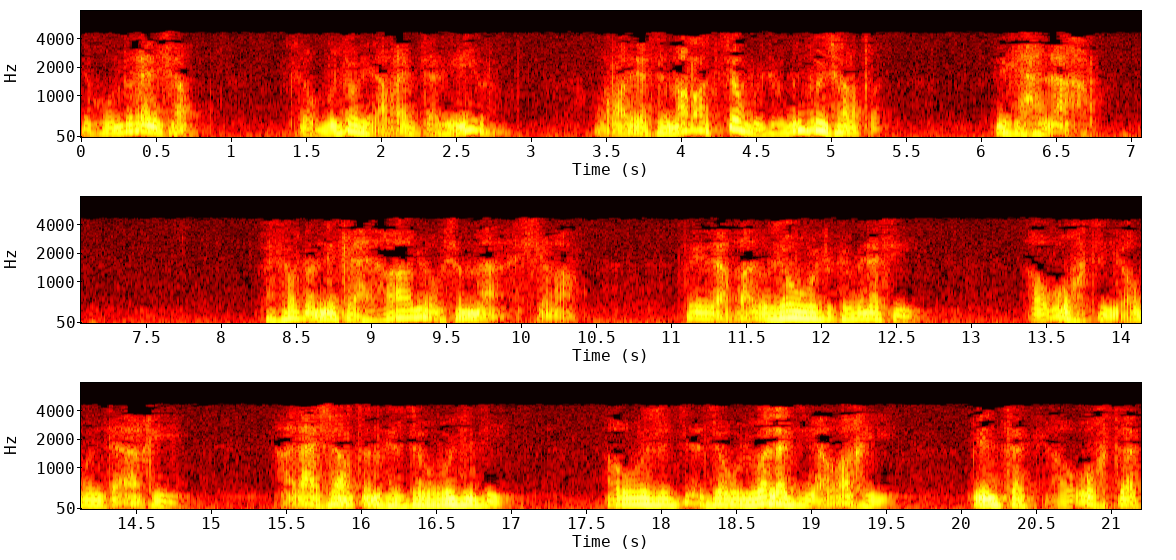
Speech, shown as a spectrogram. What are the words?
يكون بغير شرط. تزوجه إذا رغبت فيه ورضيت المرأة تزوجه من دون شرط. نكاح آخر. فشرط النكاح الغالي وسمى الشغار. فإذا قال أزوجك ابنتي أو أختي أو بنت أخي على شرط أنك تزوجني أو زوج ولدي أو أخي بنتك أو أختك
